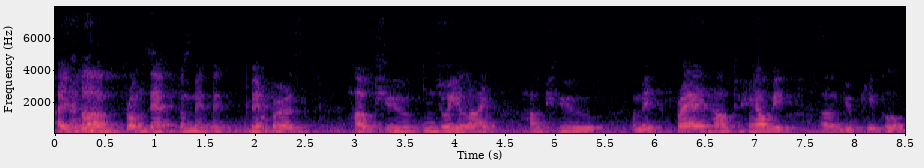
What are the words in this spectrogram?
I learned from that, the members how to enjoy your life, how to make friends, how to hang out with uh, new people.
